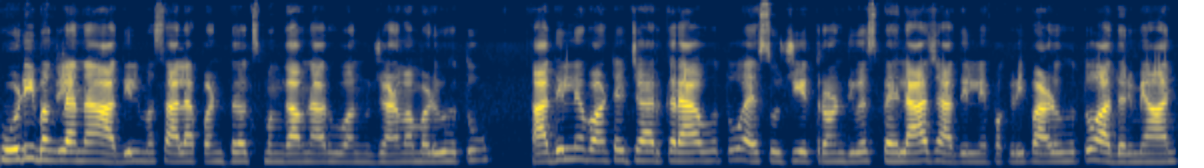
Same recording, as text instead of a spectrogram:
હોડી બંગલાના આદિલ મસાલા પણ ડ્રગ્સ મંગાવનાર હોવાનું જાણવા મળ્યું હતું. આદિલને વોન્ટેડ જાહેર કરાયો હતો. એસઓજીએ ત્રણ દિવસ પહેલા જ આદિલને પકડી પાડ્યો હતો. આ દરમિયાન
